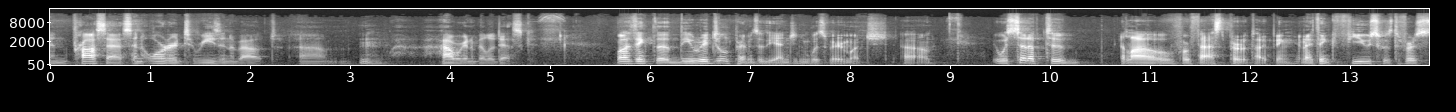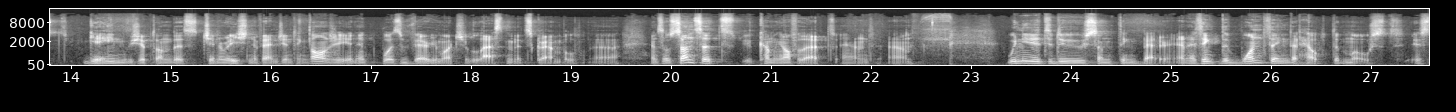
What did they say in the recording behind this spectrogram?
and process in order to reason about um, mm. how we're going to build a disk? Well, I think the, the original premise of the engine was very much, um, it was set up to allow for fast prototyping. And I think Fuse was the first game we shipped on this generation of engine technology, and it was very much a last minute scramble. Uh, and so Sunset coming off of that, and um, we needed to do something better. And I think the one thing that helped the most is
